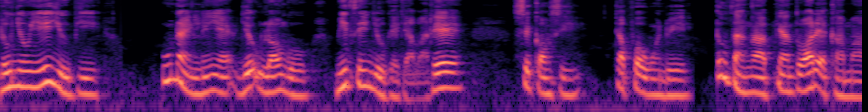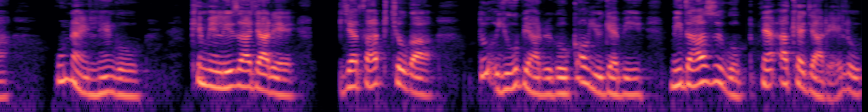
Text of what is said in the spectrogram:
လုံခြုံရေးယူပြီး ဦးနိုင်လင်းရဲ့ရုပ်အလောင်းကိုမိသိမ်းကြခဲ့ကြပါတယ်။စစ်ကောင်စီတပ်ဖွဲ့ဝင်တွေတုတ်တန်ကပြန်သွားတဲ့အခါမှာဦးနိုင်လင်းကိုခင်မင်လေးစားကြတဲ့ရသားတချို့ကသူ့အယူပြာတွေကိုကောက်ယူခဲ့ပြီးမိသားစုကိုပြန်အပ်ခဲ့ကြတယ်လို့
